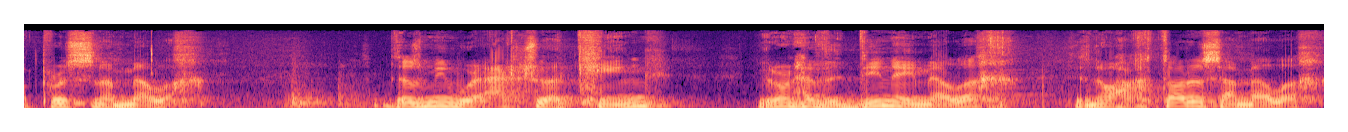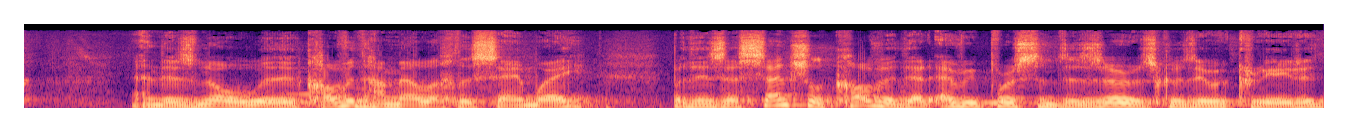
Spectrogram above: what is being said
a person a melech? It doesn't mean we're actually a king. We don't have the Dine Melech, there's no Hachtaras HaMelech, and there's no uh, Kovid HaMelech the same way, but there's essential Kovid that every person deserves because they were created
